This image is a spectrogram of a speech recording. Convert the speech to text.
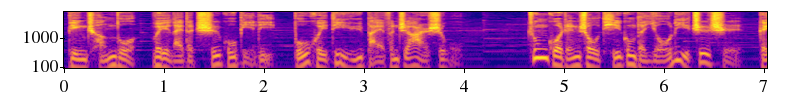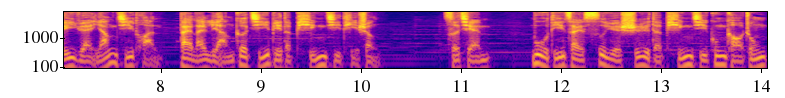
并承诺未来的持股比例不会低于百分之二十五。中国人寿提供的有力支持给远洋集团带来两个级别的评级提升。此前，穆迪在四月十日的评级公告中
